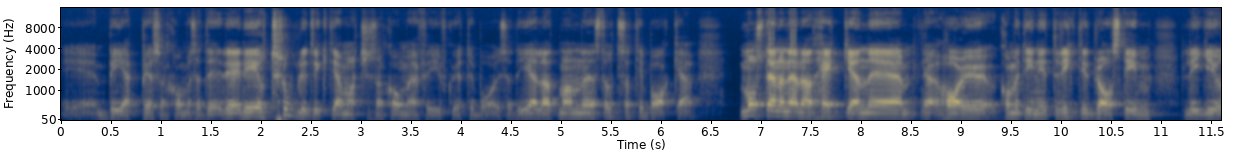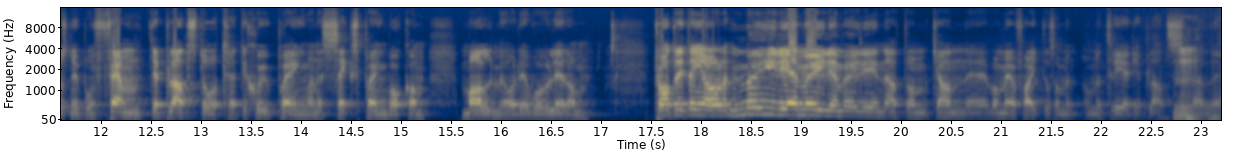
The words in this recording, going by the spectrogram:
eh BP som kommer. Så det, det, är otroligt viktiga matcher som kommer för IFK Göteborg. Så det gäller att man eh, studsar tillbaka. Måste ändå nämna att Häcken eh, har ju kommit in i ett riktigt bra stim. Ligger just nu på en femte plats då, 37 poäng. Man är 6 poäng bakom Malmö och det var väl det de pratade lite om. Möjligen, möjligen, möjligen att de kan eh, vara med och fighta om en, om en tredje plats. Mm. Men, eh,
